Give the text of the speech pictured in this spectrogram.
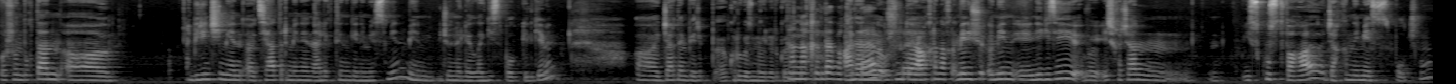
ошондуктан биринчи мен э, театр менен алектенген эмесмин. Мен жөн эле логист болуп келгенмин жардам берип э, көргөзмөлөргө. Анан акырындап акырындап анан ушундай. акырын акырын мен мен э, негизи эч качан искусствого жакын эмес болчумун.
